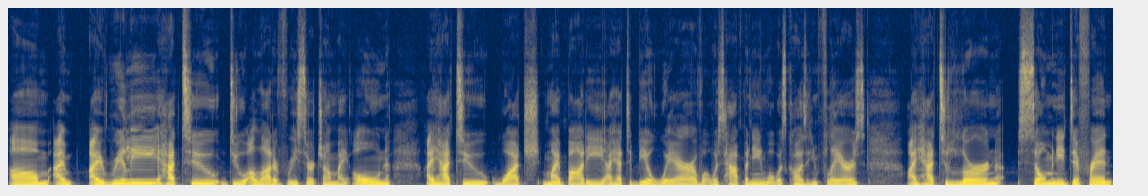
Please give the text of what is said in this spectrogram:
Um, I I really had to do a lot of research on my own. I had to watch my body. I had to be aware of what was happening, what was causing flares. I had to learn so many different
